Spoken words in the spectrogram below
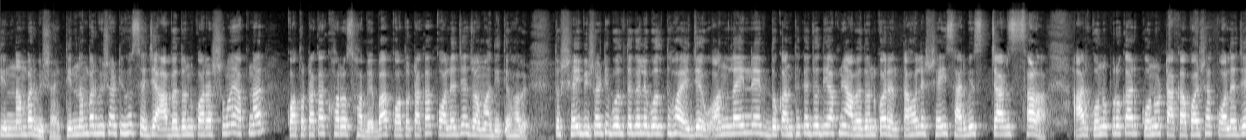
তিন নাম্বার বিষয়। তিন নাম্বার বিষয়টি হচ্ছে যে আবেদন করার সময় আপনার কত টাকা খরচ হবে বা কত টাকা কলেজে জমা দিতে হবে। তো সেই বিষয়টি বলতে গেলে বলতে হয় যে অনলাইনের দোকান থেকে যদি আপনি আবেদন করেন তাহলে সেই সার্ভিস চার্জ ছাড়া আর কোনো প্রকার কোনো টাকা পয়সা কলেজে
